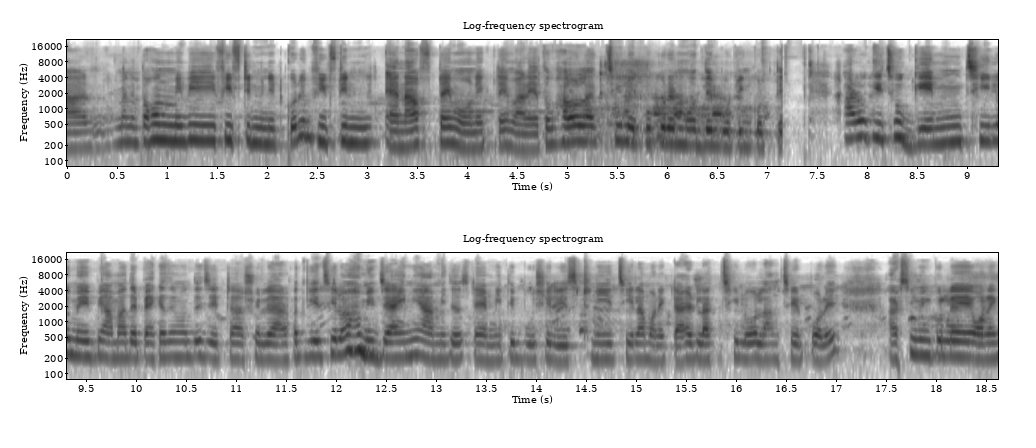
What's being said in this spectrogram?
আর মানে তখন মেবি ফিফটিন মিনিট করে ফিফটিন মিনিট এনাফ টাইম অনেক টাইম আর এত ভালো লাগছিল এই পুকুরের মধ্যে বোটিং করতে। আরও কিছু গেম ছিল মেবি আমাদের প্যাকেজের মধ্যে যেটা আসলে আরফাত গিয়েছিল, আমি যাইনি। আমি জাস্ট এমনিতে বসে রেস্ট নিয়েছিলাম, অনেক টায়ার্ড লাগছিল লাঞ্চের পরে। আর সুইমিং পুলে অনেক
